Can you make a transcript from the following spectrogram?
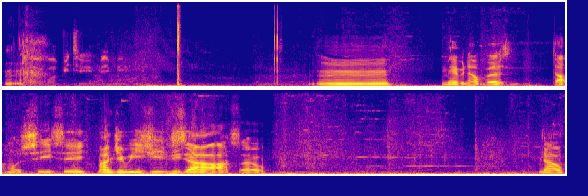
One v maybe. Mmm. Maybe not versus that much CC. Mind you, he's used his R, so. No.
